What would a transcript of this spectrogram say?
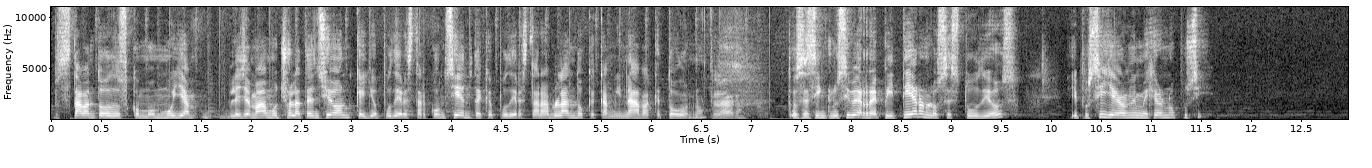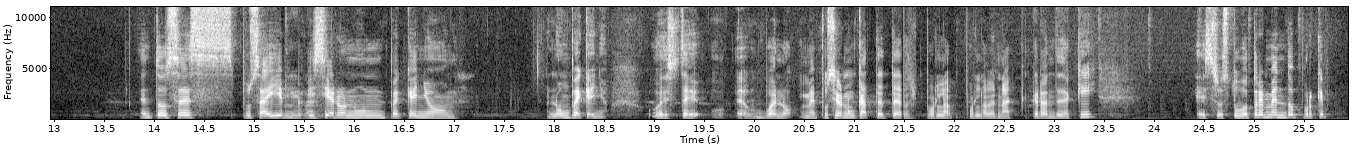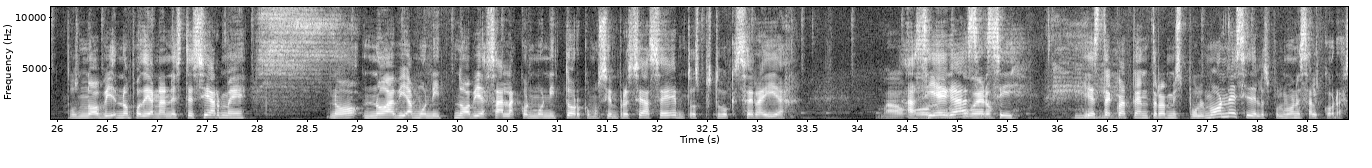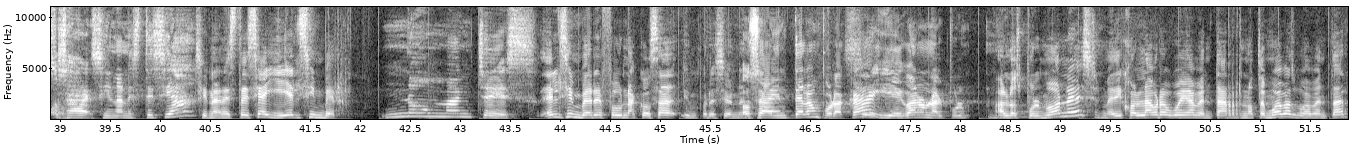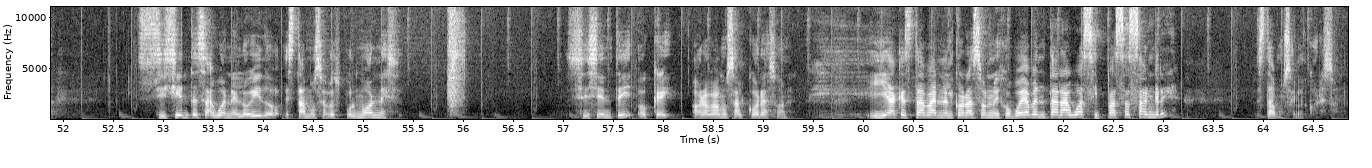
pues, estaban todos como muy, les llamaba mucho la atención que yo pudiera estar consciente, que pudiera estar hablando, que caminaba, que todo, ¿no? Claro. Entonces, inclusive repitieron los estudios y pues sí, llegaron y me dijeron, no, pues sí. Entonces, pues ahí hicieron un pequeño, no un pequeño, este, bueno, me pusieron un catéter por la, por la vena grande de aquí. Eso estuvo tremendo porque pues no, había, no podían anestesiarme, ¿no? No había, moni- no había sala con monitor como siempre se hace, entonces pues tuvo que ser ahí a, Wow, a ciegas, sí. Y este cuate entró a mis pulmones y de los pulmones al corazón. O sea, sin anestesia. sin anestesia y él sin ver. No manches. Él sin ver fue una cosa impresionante. O sea, entraron por acá Sí. y llegaron al pulmón. a los pulmones me dijo, Laura, voy a aventar, no te muevas, voy a aventar. Si sientes agua en el oído, estamos en los pulmones. Si sentí, ok, ahora vamos al corazón. Y ya que estaba en el corazón, me dijo, voy a aventar agua, si pasa sangre, estamos en el corazón.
